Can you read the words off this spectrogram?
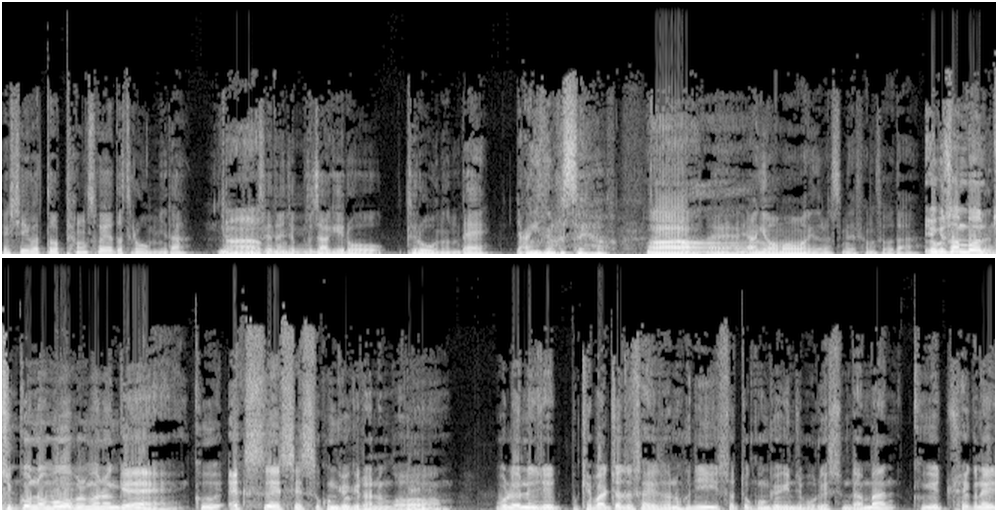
역시 이것도 평소에도 들어옵니다. 네, 아. 평소에도 이제 음. 무작위로 들어오는데 양이 늘었어요. 예. 아. 어. 네, 양이 어마어마하게 늘었습니다. 평소보다. 여기서 한번 그거는- 짚고 넘어가 볼 만한 게, 그 XSS 공격이라는 거. 네. 원래는 이제 개발자들 사이에서는 흔히 있었던 공격인지 모르겠습니다만, 그게 최근에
